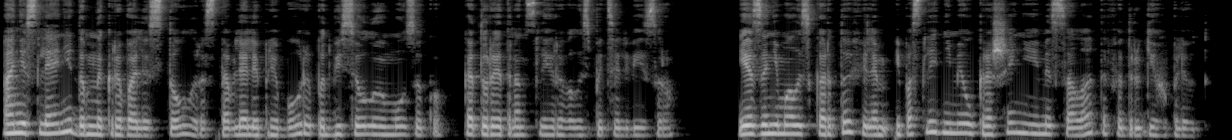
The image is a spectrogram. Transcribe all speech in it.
Они с Леонидом накрывали стол, расставляли приборы под веселую музыку, которая транслировалась по телевизору. Я занималась картофелем и последними украшениями салатов и других блюд.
